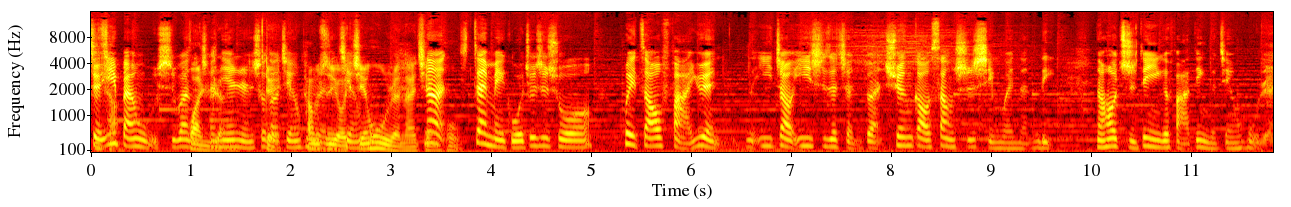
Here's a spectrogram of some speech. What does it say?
对，一百五十万的成年人受到监护人，他们是由监护人来监护。那在美国就是说会遭法院依照医师的诊断宣告丧失行为能力，然后指定一个法定的监护人，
